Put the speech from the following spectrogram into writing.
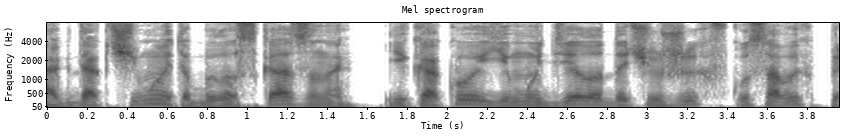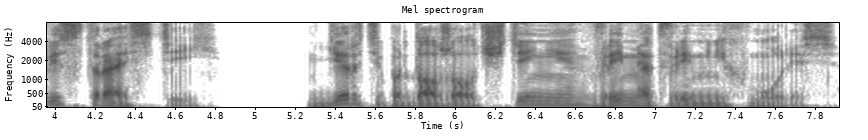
Тогда к чему это было сказано и какое ему дело до чужих вкусовых пристрастий? Герти продолжал чтение, время от времени хмурясь.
